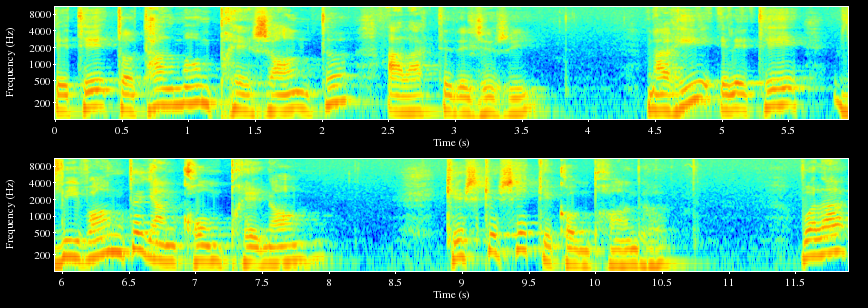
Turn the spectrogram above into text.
était totalement présente à l'acte de Jésus. Marie, elle était vivante et en comprenant. Qu'est-ce que c'est que comprendre? Voilà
